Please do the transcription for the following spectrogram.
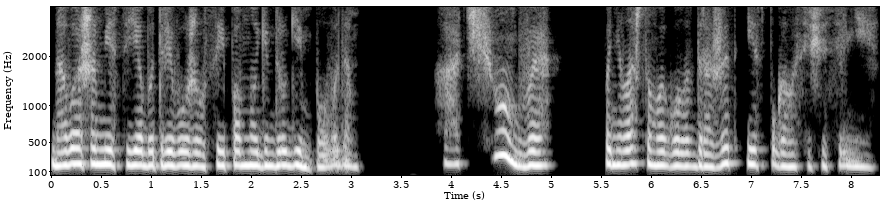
«На вашем месте я бы тревожился и по многим другим поводам». «О чем вы?» Поняла, что мой голос дрожит и испугалась еще сильнее.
